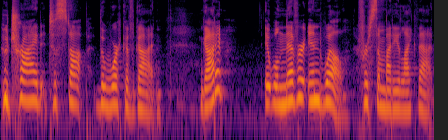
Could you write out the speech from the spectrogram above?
who tried to stop the work of God. Got it? It will never end well for somebody like that.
